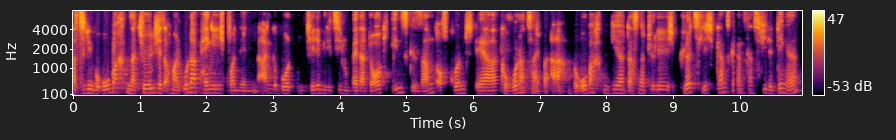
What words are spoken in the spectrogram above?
Also wir beobachten natürlich jetzt auch mal unabhängig von den Angeboten Telemedizin und Better Dog insgesamt aufgrund der Corona-Zeit beobachten wir, dass natürlich plötzlich ganz, ganz, ganz viele Dinge,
